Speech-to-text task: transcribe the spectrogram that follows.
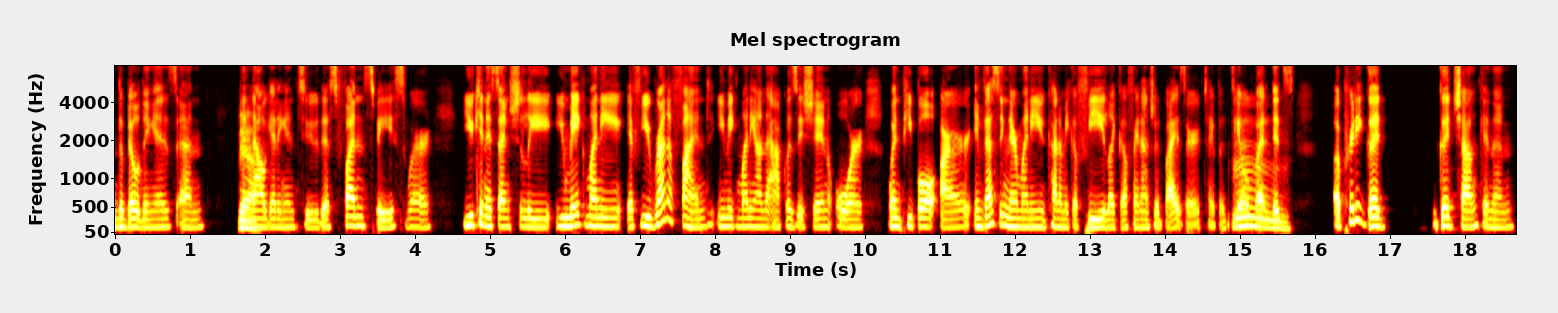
the building is and yeah. and now getting into this fund space where you can essentially you make money if you run a fund you make money on the acquisition or when people are investing their money you kind of make a fee like a financial advisor type of deal Mm. but it's a pretty good good chunk and then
